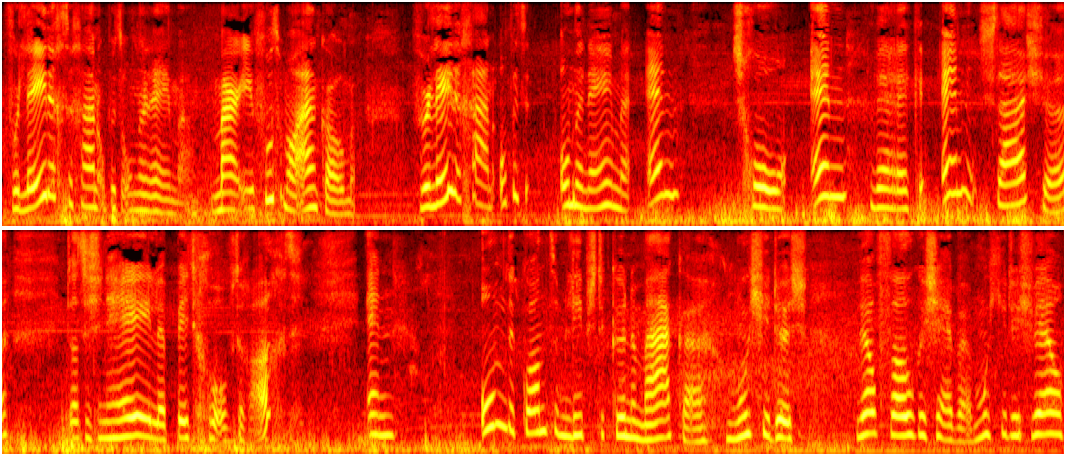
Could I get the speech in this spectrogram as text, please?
volledig te gaan op het ondernemen. Maar je voelt hem al aankomen. Volledig gaan op het ondernemen en school en werk en stage. Dat is een hele pittige opdracht. En om de quantum leaps te kunnen maken, moet je dus wel focus hebben. Moet je dus wel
